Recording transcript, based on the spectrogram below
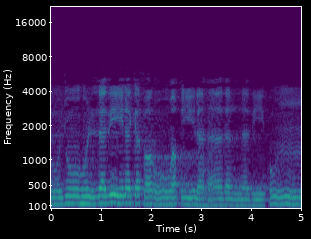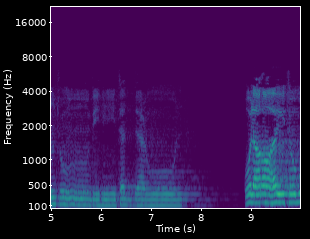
وجوه الذين كفروا وقيل هذا الذي كنتم به تدعون. قل رأيتم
